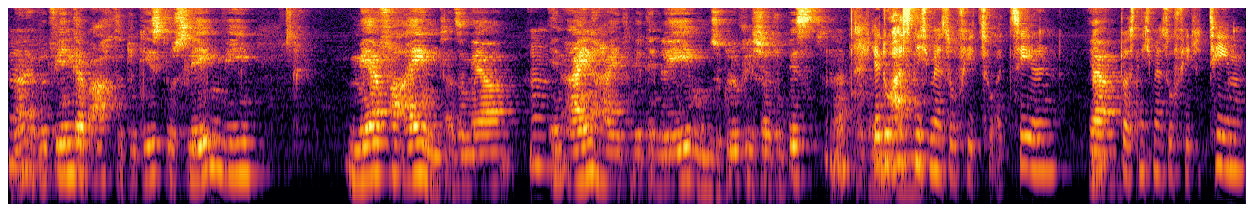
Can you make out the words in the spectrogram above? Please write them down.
Mhm. Ne? Er wird weniger beachtet. Du gehst durchs Leben wie mehr vereint, also mehr mhm. in Einheit mit dem Leben, umso glücklicher du bist. Ne? Ja, du hast nicht mehr so viel zu erzählen. Ne? Ja. Du hast nicht mehr so viele Themen.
